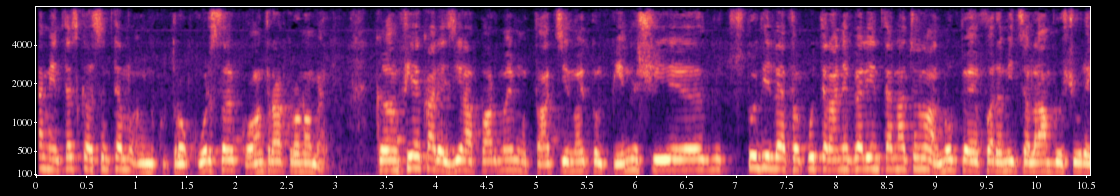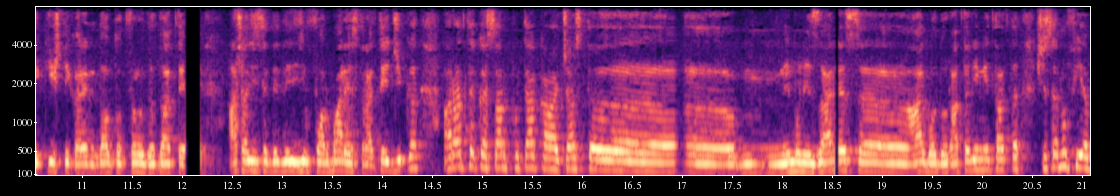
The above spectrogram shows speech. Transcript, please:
reamintesc că suntem într-o cursă contra cronometru că în fiecare zi apar noi mutații, noi tulpini și studiile făcute la nivel internațional, nu pe fărămiță, lambru și urechiștii care ne dau tot felul de date așa zise de dezinformare strategică, arată că s-ar putea ca această uh, imunizare să aibă o durată limitată și să nu fie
